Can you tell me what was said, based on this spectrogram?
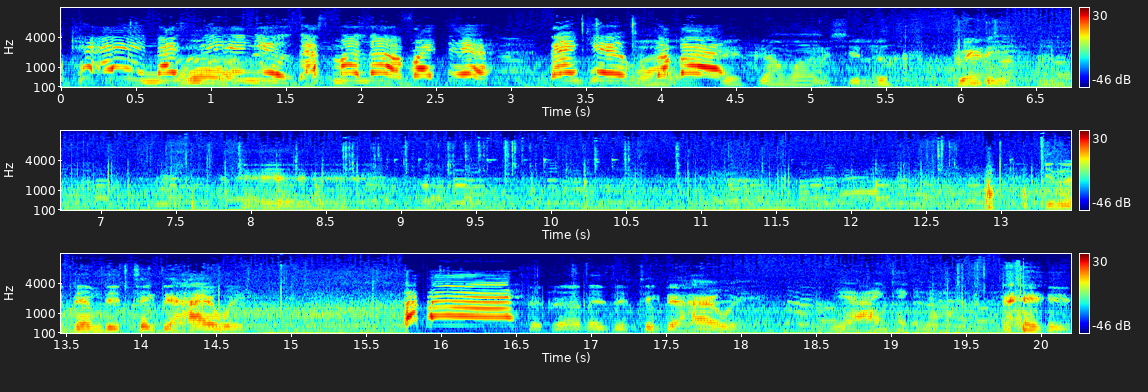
Okay, nice Oh. meeting you. That's my love right there. Thank you. Wow, bye bye. Great grandma, she look pretty. You know, them, they take the highway. Bye bye. The drivers, they take the highway. Yeah, I ain't taking the highway.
